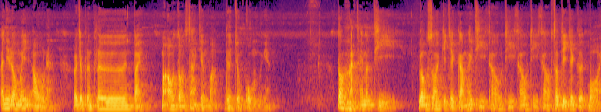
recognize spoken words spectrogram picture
อันนี้เราไม่เอานะ เราจะเพลินๆไป มาเอาตอนสร้างจังหวะเดินจงกรมอย่างเงี้ยต้องหัดให้มันถี่ลองซอยกิจกรรมให้ถี่เข้าถี่เข้าถี่เข้า สติจะเกิดบ่อย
